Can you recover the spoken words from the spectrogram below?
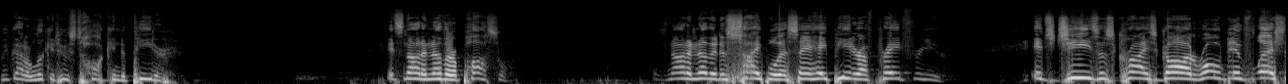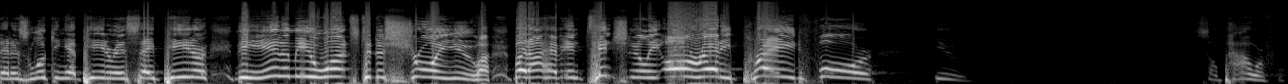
We've got to look at who's talking to Peter. It's not another apostle. It's not another disciple that's saying, Hey, Peter, I've prayed for you. It's Jesus Christ, God robed in flesh, that is looking at Peter and say, Peter, the enemy wants to destroy you, uh, but I have intentionally already prayed for you. So powerful.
